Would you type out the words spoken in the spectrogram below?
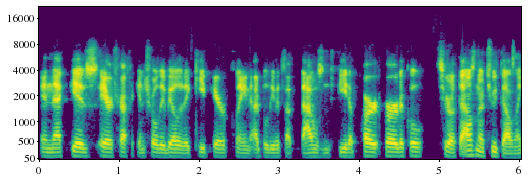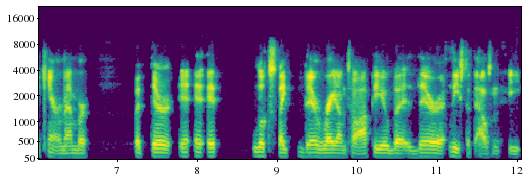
And that gives air traffic control the ability to keep airplane, I believe it's a thousand feet apart vertical, zero thousand or two thousand, I can't remember. But they're it, it looks like they're right on top of you, but they're at least a thousand feet.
